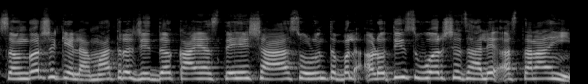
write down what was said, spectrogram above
संघर्ष केला. मात्र जिद्द काय असते हे शाळा सोडून तब्बल अडतीस वर्ष झाले असतानाही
